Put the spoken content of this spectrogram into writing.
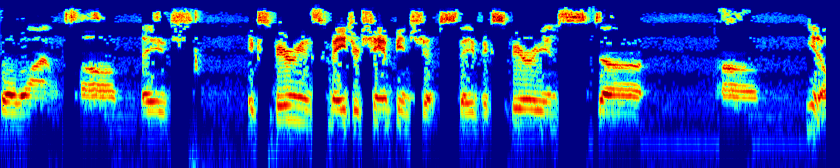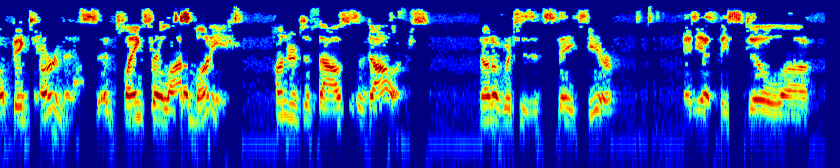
for a while. Um, they've experienced major championships. They've experienced, uh, um, you know, big tournaments and playing for a lot of money, hundreds of thousands of dollars, none of which is at stake here, and yet they still. Uh,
